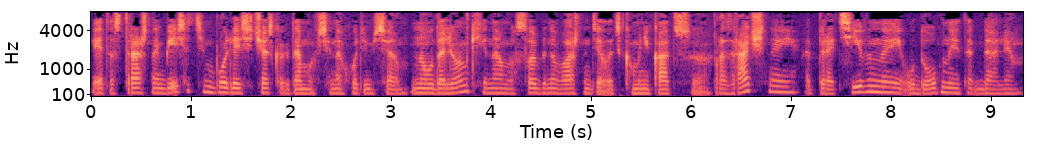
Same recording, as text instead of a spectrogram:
И это страшно бесит, тем более сейчас, когда мы все находимся на удаленке, и нам особенно важно делать коммуникацию прозрачной, оперативной, удобной и так далее.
